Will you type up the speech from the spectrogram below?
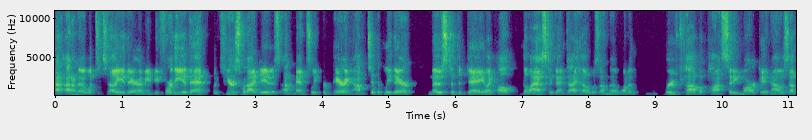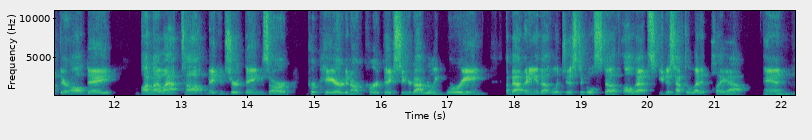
I, don't know what to tell you there. I mean before the event but here's what i do is i'm mentally preparing. I'm typically there most of the day. Like all the last event I held was on the one of rooftop of Ponce City Market, and I was up there all day on my laptop, making sure things are prepared and are perfect. So you're not really worrying about any of that logistical stuff. All that's you just have to let it play out. And mm-hmm.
